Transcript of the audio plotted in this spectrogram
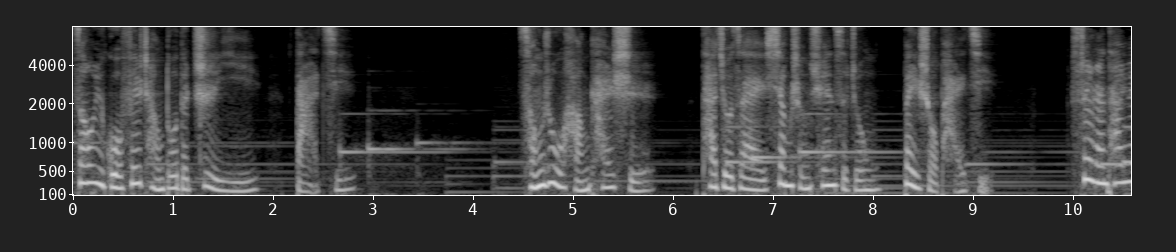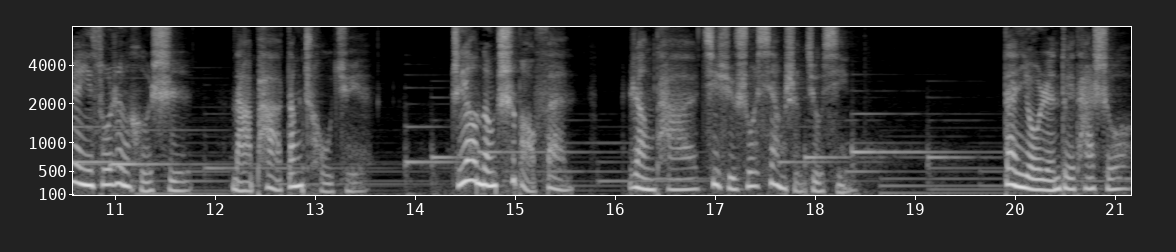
遭遇过非常多的质疑打击。从入行开始，他就在相声圈子中备受排挤。虽然他愿意做任何事，哪怕当丑角，只要能吃饱饭，让他继续说相声就行。但有人对他说。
